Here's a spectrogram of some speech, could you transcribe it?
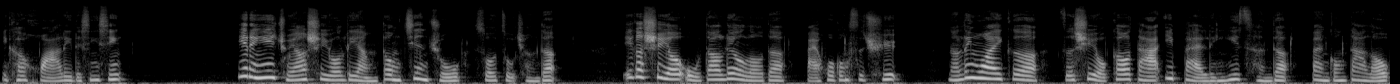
一颗华丽的星星。一零一主要是由两栋建筑所组成的，一个是由五到六楼的百货公司区。那另外一个则是有高达一百零一层的办公大楼，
